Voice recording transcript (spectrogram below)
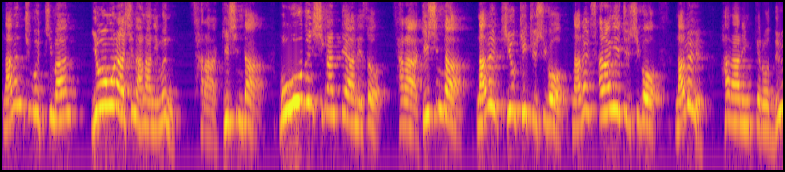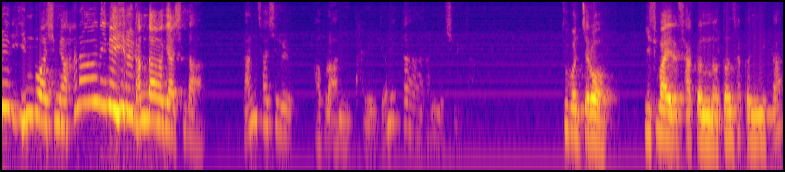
나는 죽었지만 영원하신 하나님은 살아 계신다. 모든 시간대 안에서 살아 계신다. 나를 기억해 주시고, 나를 사랑해 주시고, 나를 하나님께로 늘 인도하시며 하나님의 일을 감당하게 하신다. 라는 사실을 아브라함이 발견했다라는 것입니다. 두 번째로 이스마엘 사건은 어떤 사건입니까?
